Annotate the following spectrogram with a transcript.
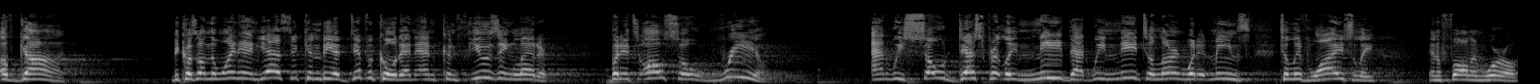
of God. Because on the one hand, yes, it can be a difficult and, and confusing letter, but it's also real. And we so desperately need that. We need to learn what it means to live wisely in a fallen world.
